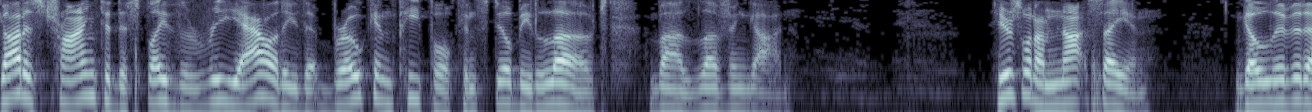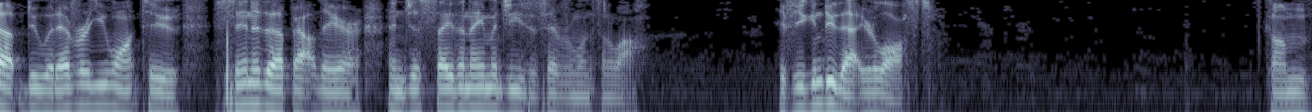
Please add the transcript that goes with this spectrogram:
God is trying to display the reality that broken people can still be loved by loving God. Here's what I'm not saying go live it up, do whatever you want to, send it up out there, and just say the name of Jesus every once in a while. If you can do that, you're lost. Come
